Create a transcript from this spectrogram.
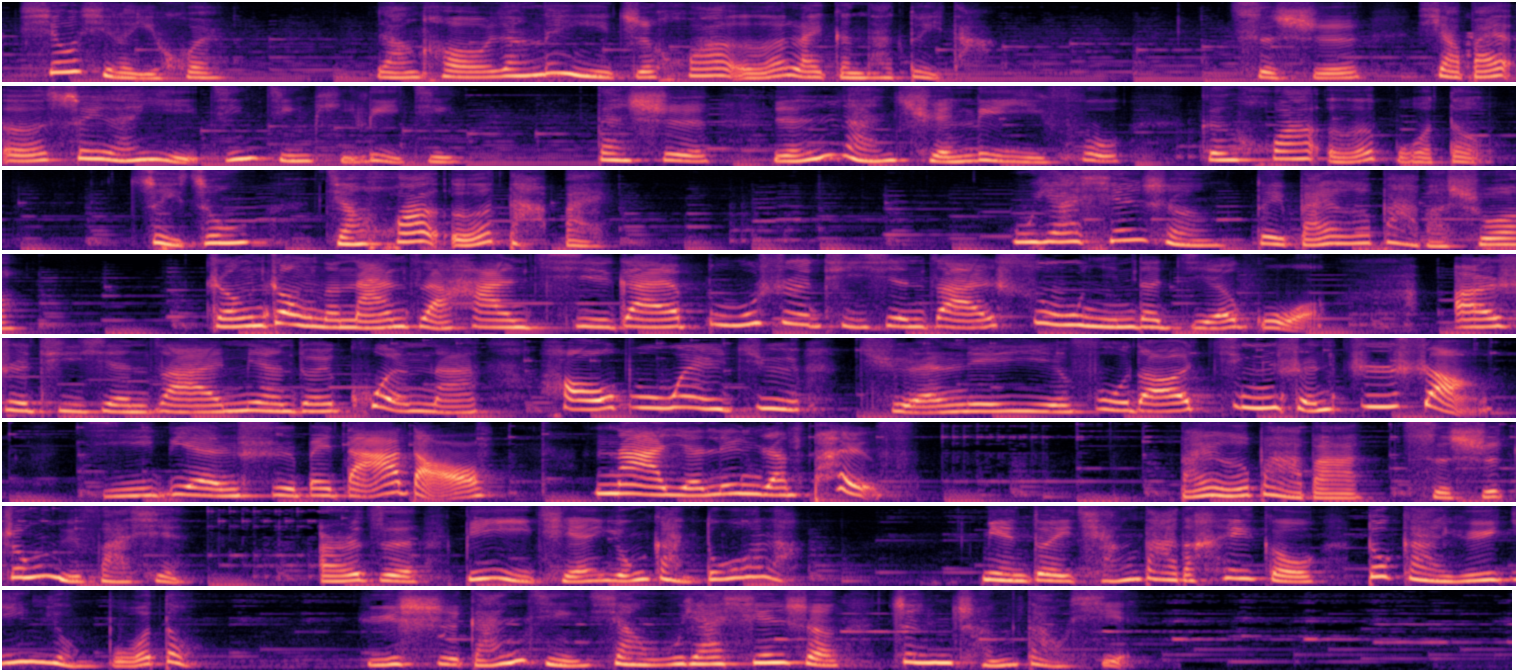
休息了一会儿，然后让另一只花鹅来跟他对打。此时，小白鹅虽然已经精疲力尽，但是仍然全力以赴跟花鹅搏斗。最终将花鹅打败。乌鸦先生对白鹅爸爸说：“真正的男子汉气概不是体现在输赢的结果，而是体现在面对困难毫不畏惧、全力以赴的精神之上。即便是被打倒，那也令人佩服。”白鹅爸爸此时终于发现，儿子比以前勇敢多了，面对强大的黑狗都敢于英勇搏斗，于是赶紧向乌鸦先生真诚道谢。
